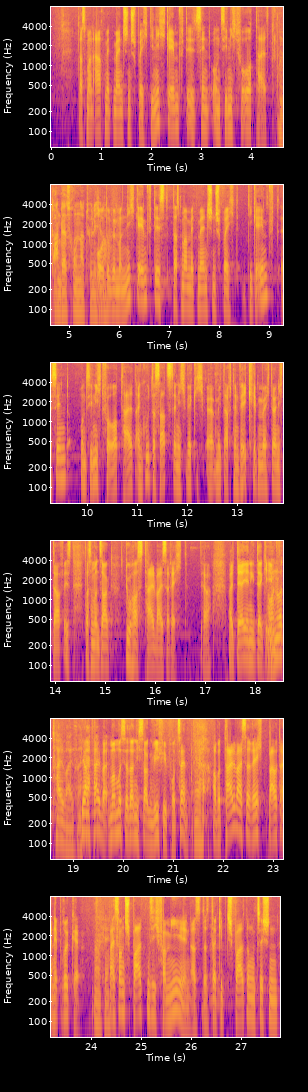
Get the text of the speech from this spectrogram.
dass man auch mit Menschen spricht, die nicht geimpft sind und sie nicht verurteilt. Und andersrum natürlich Oder auch. wenn man nicht geimpft ist, dass man mit Menschen spricht, die geimpft sind und sie nicht verurteilt. Ein guter Satz, den ich wirklich äh, mit auf den Weg geben möchte, wenn ich darf, ist, dass man sagt, du hast teilweise recht. Ja, weil derjenige, der geimpft... Aber nur teilweise. Ja, teilweise. Man muss ja dann nicht sagen, wie viel Prozent. Ja. Aber teilweise Recht baut eine Brücke. Okay. Weil sonst spalten sich Familien. Also das, da gibt es Spaltungen zwischen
